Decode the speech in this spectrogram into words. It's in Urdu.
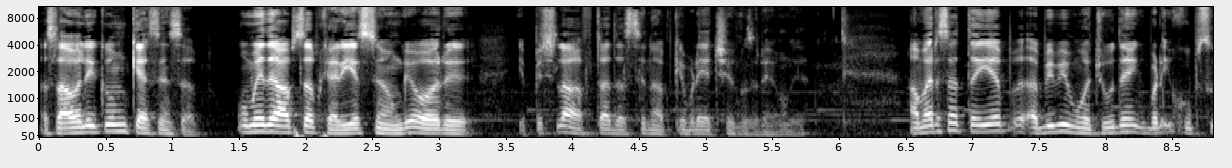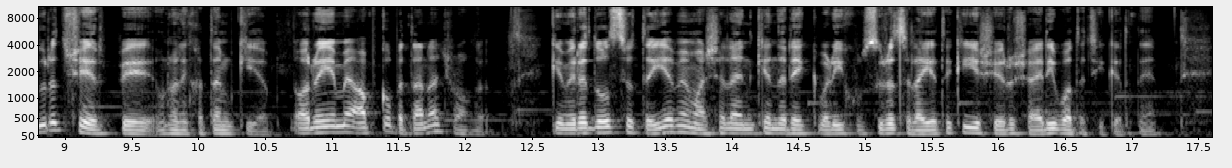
السلام علیکم، کیسے ہیں سب؟ امید ہے آپ سب خیریت سے ہوں گے اور یہ پچھلا ہفتہ دس دن آپ کے بڑے اچھے گزرے ہوں گے۔ ہمارے ساتھ طیب ابھی بھی موجود ہیں، ایک بڑی خوبصورت شعر پہ انہوں نے ختم کیا۔ اور یہ میں آپ کو بتانا چاہوں گا کہ میرے دوست جو طیب ہیں ماشاء اللہ ان کے اندر ایک بڑی خوبصورت صلاحیت ہے کہ یہ شعر و شاعری بہت اچھی کرتے ہیں۔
